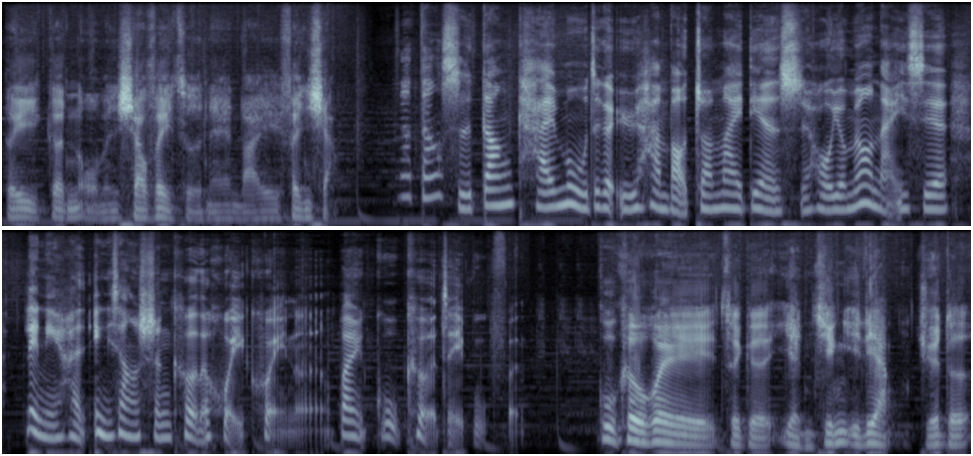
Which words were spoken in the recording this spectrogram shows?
可以跟我们消费者呢来分享。那当时刚开幕这个鱼汉堡专卖店的时候，有没有哪一些令你很印象深刻的回馈呢？关于顾客这一部分，顾客会这个眼睛一亮，觉得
